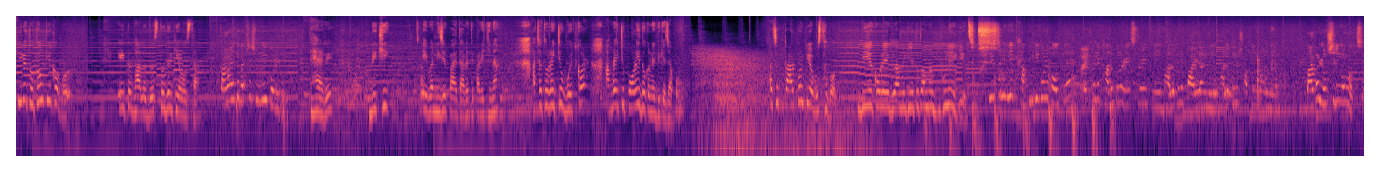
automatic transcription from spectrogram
কি রে তোতল কি খবর? এই তো ভালো দোস্তদের কি অবস্থা? তার মানে তো ব্যবসা শুরুই করে দিই। হ্যাঁ রে দেখি। এবার নিজের পায়ে দাঁড়াতে পারি কিনা? আচ্ছা তোরা একটু ওয়েট কর আমরা একটু পরেই দোকানের দিকে যাব। আচ্ছা তারপর কি অবস্থা বল? বিয়ে করে গ্রামে গিয়ে তো তো আমরা ভুলেই গিয়েছিস এখানে গিয়ে থাকলি কি করে বলতো এখানে ভালো কোনো রেস্টুরেন্ট নেই ভালো কোনো পার্লার নেই ভালো কোনো শপিং মল নেই বারবার লোডশেডিংও হচ্ছে।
